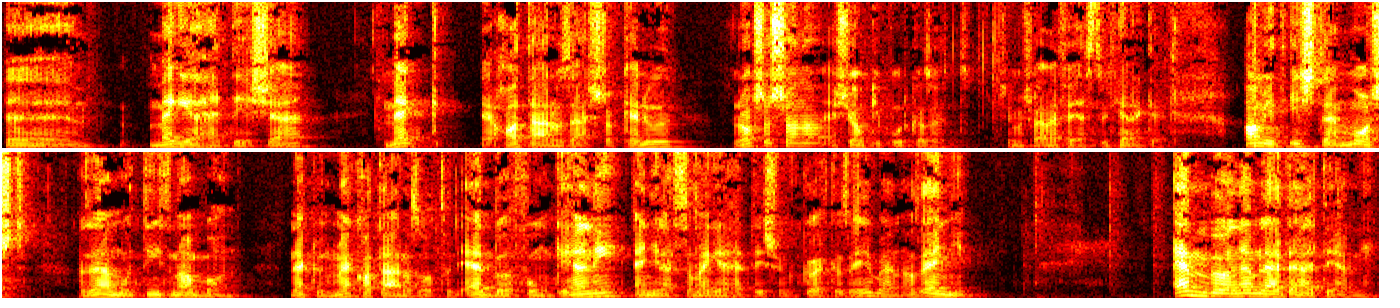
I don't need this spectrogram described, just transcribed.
ö, megélhetése meghatározásra kerül Rosh Hashanah és Yom Kippur között. És most már befejeztük, gyerekek. Amit Isten most az elmúlt tíz napban nekünk meghatározott, hogy ebből fogunk élni, ennyi lesz a megélhetésünk a következő évben, az ennyi. Ebből nem lehet eltérni.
